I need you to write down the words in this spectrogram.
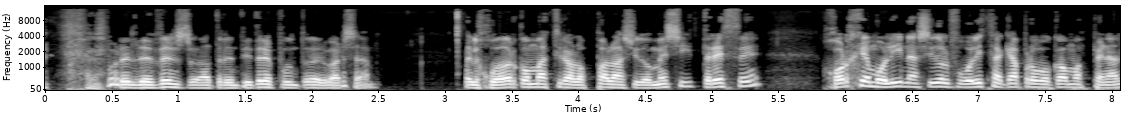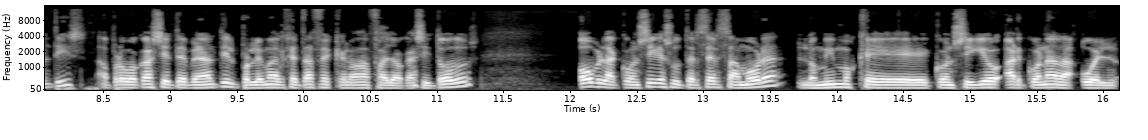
por el descenso a 33 puntos del Barça. El jugador con más tiro a los palos ha sido Messi, 13. Jorge Molina ha sido el futbolista que ha provocado más penaltis. Ha provocado 7 penaltis. El problema del Getafe es que los ha fallado casi todos. Oblak consigue su tercer Zamora, los mismos que consiguió Arconada o el,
